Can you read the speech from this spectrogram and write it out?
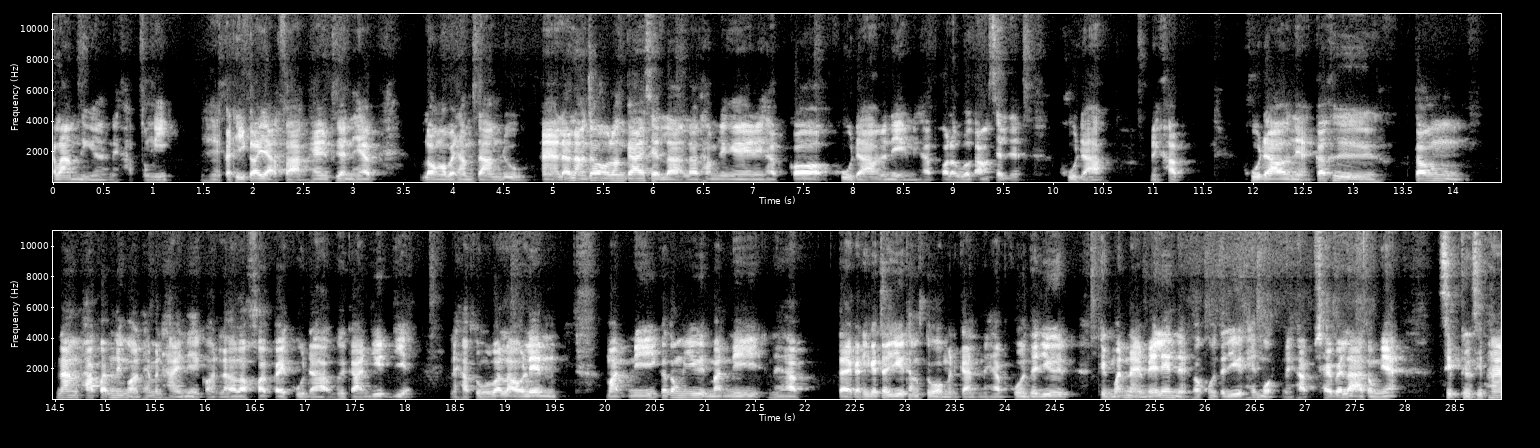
กล้ามเนื้อนะครับ ตรงนี้กะทิก็อยากฝากให้เพื่อนนะครับลองเอาไปทำตามดูอ่าแล้วหลังจากออกกำลังกายเสร็จล่ะเราทำยังไงนะครับ ก็ cool down นั่นเองนะครับพอเรา workout เสร็จเนี่ย cool down นะครับ cool down เนี่ยก็คือต้องนั่งพักแป๊บนึงก่อนให้มันหายเหนื่อยก่อนแล้วเราค่อยไป cool down คือการยืดเหยียดนะครับสมมติว่าเราเล่น มัดนี้ก็ต้องยืดมัดนี้นะครับ แต่กะทิก็จะยืดทั้งตัวเหมือนกันนะครับ ควรจะยืดถึงมัดไหนไม่เล่นเนี่ยก็ควรจะยืดให้หมดนะครับ ใช้เวลาตรงเนี้ยสิบถึงสิบห้านา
